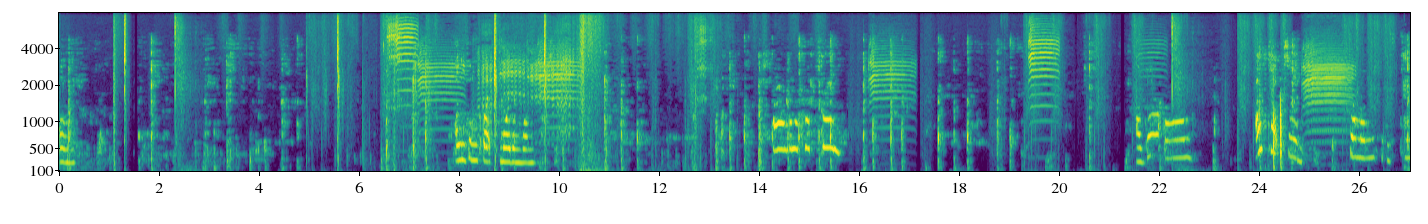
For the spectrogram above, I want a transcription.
And and you can collect more than one I got one. I captured so many of his teeth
